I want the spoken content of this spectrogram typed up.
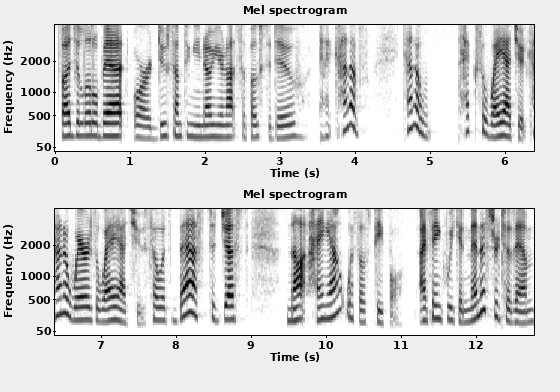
fudge a little bit or do something you know you're not supposed to do? And it kind of kind of pecks away at you, it kind of wears away at you. So it's best to just not hang out with those people. I think we can minister to them,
